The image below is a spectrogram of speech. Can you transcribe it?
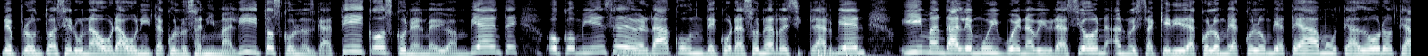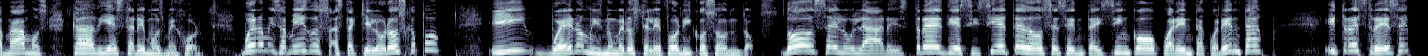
de pronto hacer una obra bonita con los animalitos, con los gaticos, con el medio ambiente, o comience de verdad con de corazón a reciclar bien y mandarle muy buena vibración a nuestra querida Colombia. Colombia, te amo, te adoro te amamos, cada día estaremos mejor. Bueno, mis amigos, hasta aquí el horóscopo. Y bueno, mis números telefónicos son dos. Dos celulares, 317-265-4040 y 313.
